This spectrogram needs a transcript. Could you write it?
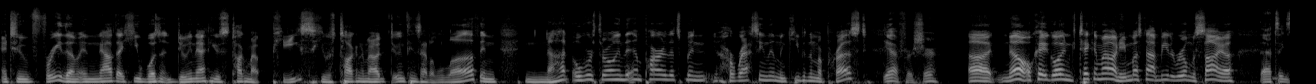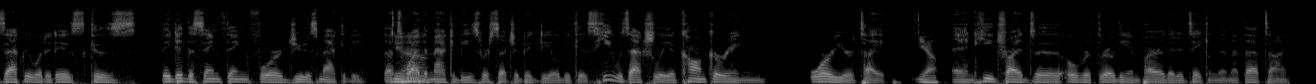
and to free them. And now that he wasn't doing that, he was talking about peace. He was talking about doing things out of love and not overthrowing the empire that's been harassing them and keeping them oppressed. Yeah, for sure. Uh, no, okay, go ahead and take him out. He must not be the real Messiah. That's exactly what it is because they did the same thing for Judas Maccabee. That's why the Maccabees were such a big deal because he was actually a conquering warrior type Yeah, and he tried to overthrow the empire that had taken them at that time.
